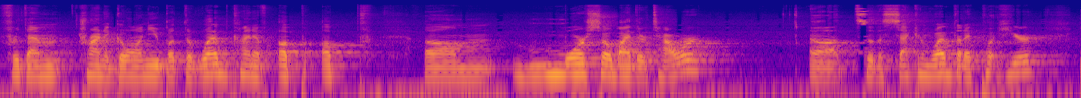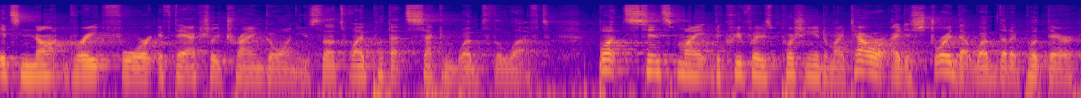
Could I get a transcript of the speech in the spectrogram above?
for them trying to go on you, but the web kind of up up um, more so by their tower uh, so the second web that I put here, it's not great for if they actually try and go on you. So that's why I put that second web to the left. But since my the creep wave is pushing into my tower, I destroyed that web that I put there,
